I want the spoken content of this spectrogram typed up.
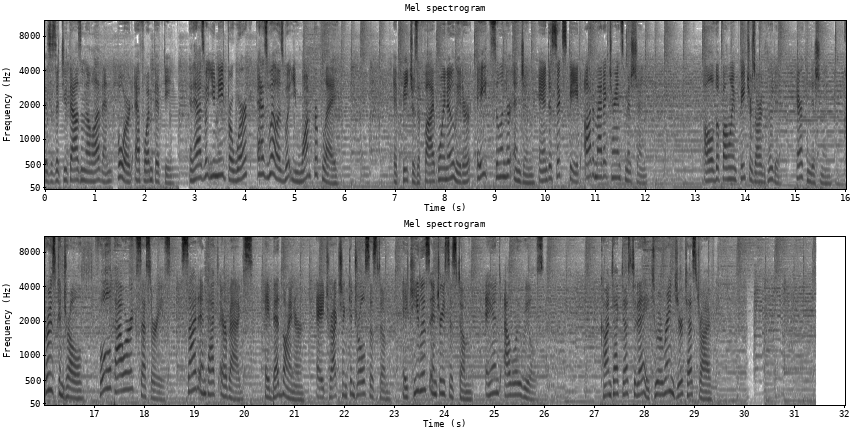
This is a 2011 Ford F-150. It has what you need for work as well as what you want for play. It features a 5.0-liter, eight-cylinder engine and a six-speed automatic transmission. All of the following features are included. Air conditioning, cruise control, full power accessories, side impact airbags, a bed liner, a traction control system, a keyless entry system, and alloy wheels. Contact us today to arrange your test drive.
